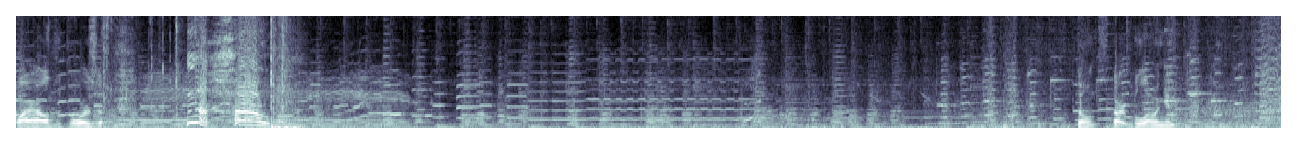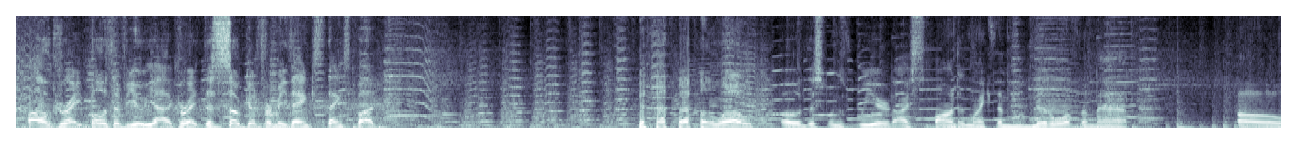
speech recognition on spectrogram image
Why are all the doors? No! Don't start blowing it. Oh, great. Both of you. Yeah, great. This is so good for me. Thanks. Thanks, bud. Hello? Oh, this one's weird. I spawned in like the middle of the map. Oh,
